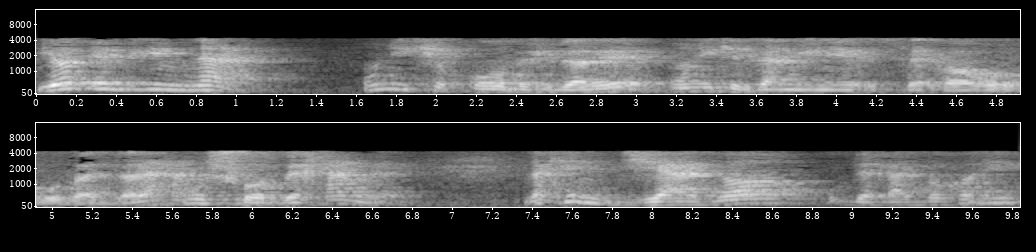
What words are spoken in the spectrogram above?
یا بگیم نه. اونی که قوبه داره اونی که زمینه استحقاق و عقوبت داره همون شرب خمره. لکن جزا خوب دقت بکنید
